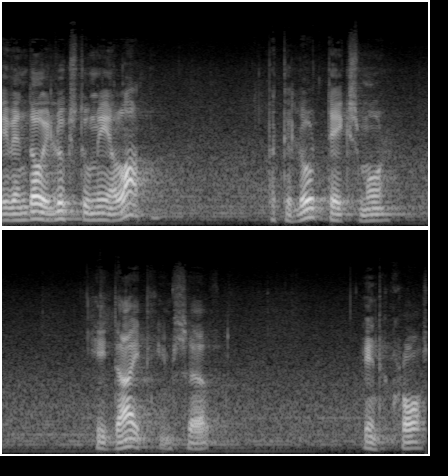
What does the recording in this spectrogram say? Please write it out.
even though it looks to me a lot, but the Lord takes more. He died Himself in the cross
